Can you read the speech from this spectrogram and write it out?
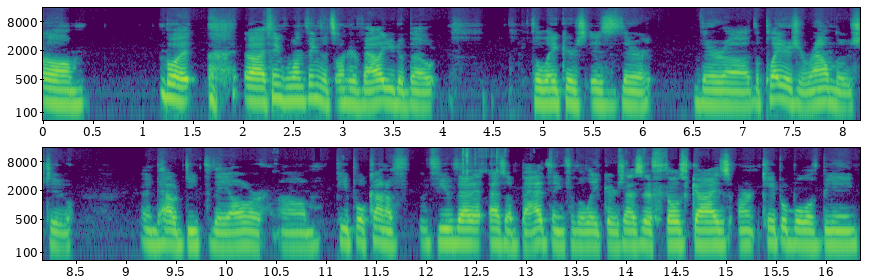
um, but uh, I think one thing that's undervalued about the Lakers is their their uh, the players around those two and how deep they are. Um, people kind of view that as a bad thing for the Lakers, as if those guys aren't capable of being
